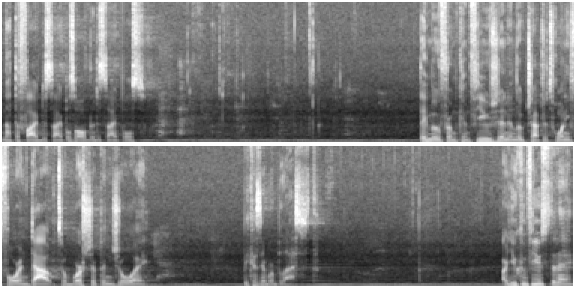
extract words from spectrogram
not the five disciples, all the disciples. They move from confusion in Luke chapter 24 and doubt to worship and joy because they were blessed. Are you confused today?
